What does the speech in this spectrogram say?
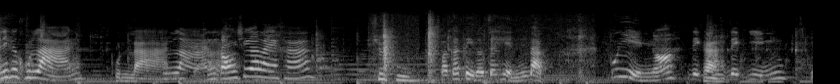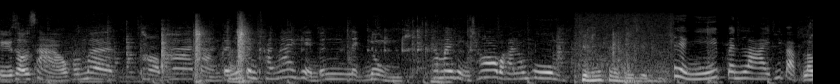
นนี้คือคุณหลาน คุณหลานคุณหลานน้องชื่ออะไรคะ ชื่อภูมิ ปกติเราจะเห็นแบบผู้หญิงเนาะเด็กค่ะ เด็กหญิงหรือสาวๆเขามาทอผ้ากัน แต่นี่เป็นครั้งแรกเห็นเป็นเด็กหนุ่มทำไมถึงชอบอะคะน้องภูมิคิดตั้งแต่เด็กอย่างนี้เป็นลายที่แบบเรา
